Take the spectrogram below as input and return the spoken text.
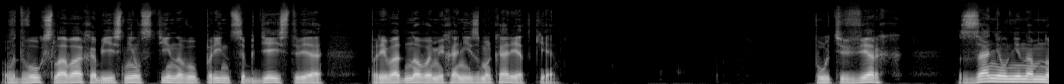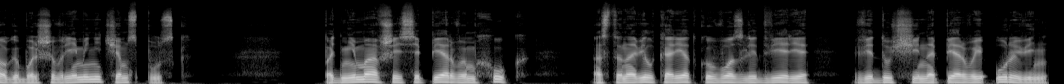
в двух словах объяснил Стинову принцип действия приводного механизма каретки. Путь вверх занял не намного больше времени, чем спуск. Поднимавшийся первым Хук остановил каретку возле двери, ведущей на первый уровень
